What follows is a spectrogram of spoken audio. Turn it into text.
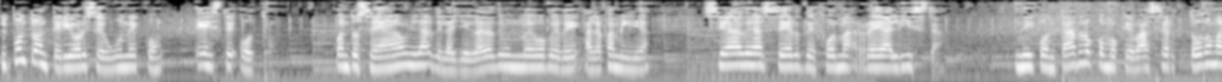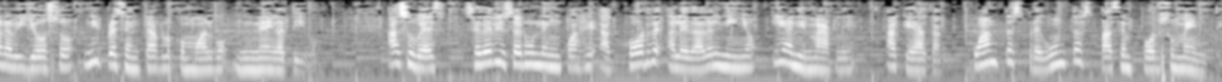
El punto anterior se une con este otro. Cuando se habla de la llegada de un nuevo bebé a la familia, se ha de hacer de forma realista, ni contarlo como que va a ser todo maravilloso, ni presentarlo como algo negativo. A su vez, se debe usar un lenguaje acorde a la edad del niño y animarle a que haga cuantas preguntas pasen por su mente.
